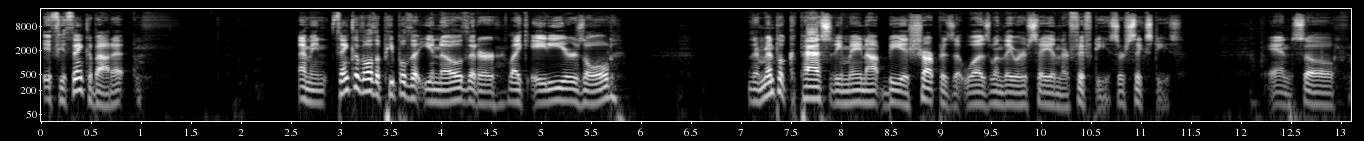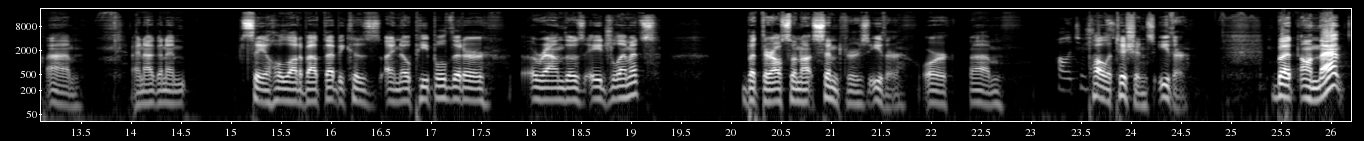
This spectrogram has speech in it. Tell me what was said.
if you think about it, I mean, think of all the people that you know that are like 80 years old. Their mental capacity may not be as sharp as it was when they were, say, in their 50s or 60s. And so um, I'm not going to say a whole lot about that because I know people that are around those age limits, but they're also not senators either or um, Politicians. politicians either. But on that,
